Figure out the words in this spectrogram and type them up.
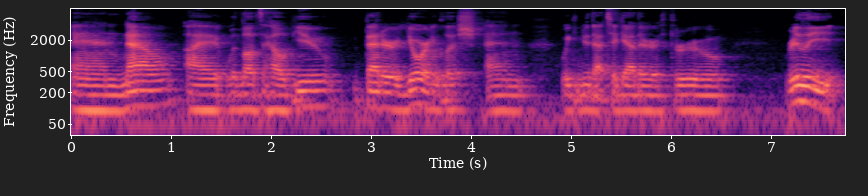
And now I would love to help you better your English, and we can do that together through really,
